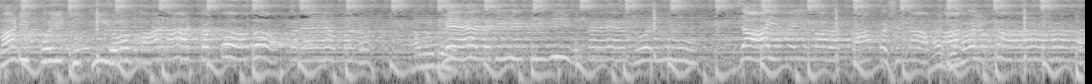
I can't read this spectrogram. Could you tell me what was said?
મારી કોઈ દુખીઓ માણા ટકોરો કરે મન. મેલડી દીવી કરે જોયું. જાય નહીં મારા કાકશના પાગલમાં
